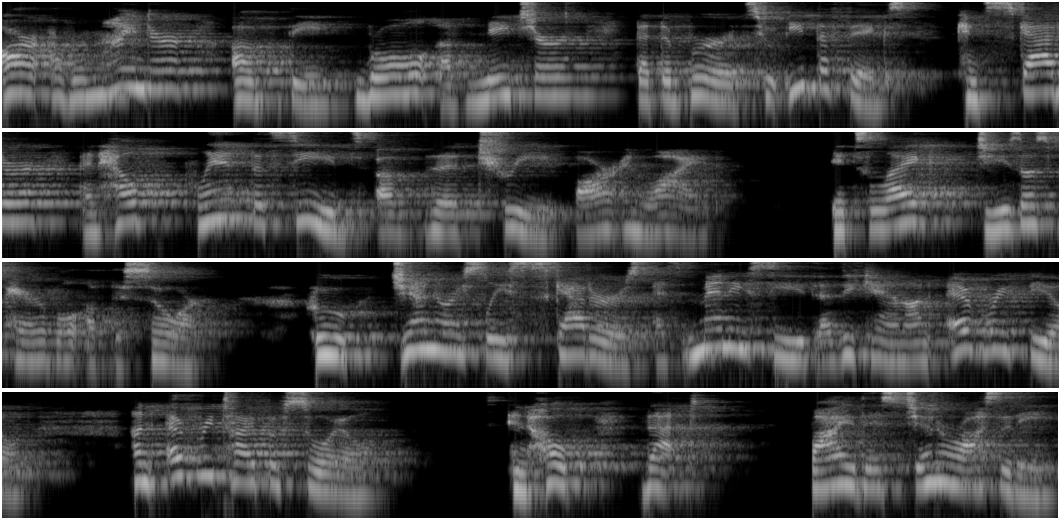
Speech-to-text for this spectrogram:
are a reminder of the role of nature that the birds who eat the figs can scatter and help plant the seeds of the tree far and wide. It's like Jesus' parable of the sower, who generously scatters as many seeds as he can on every field, on every type of soil, in hope that by this generosity,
